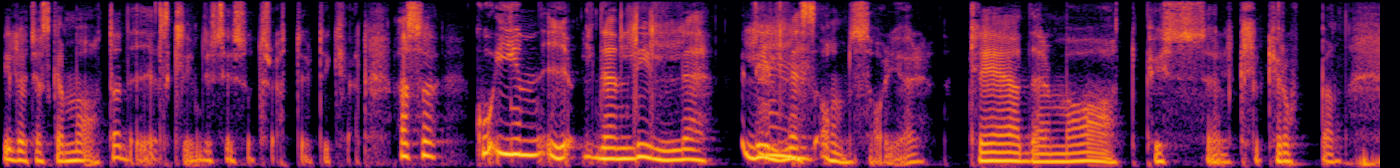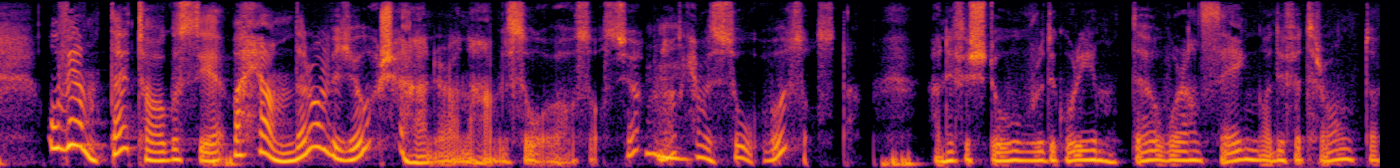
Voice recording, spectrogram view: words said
Vill du att jag ska mata dig älskling? Du ser så trött ut ikväll. Alltså, gå in i den lille, lilles omsorger. Kläder, mat, pyssel, kroppen. Och vänta ett tag och se vad händer om vi gör så här nu då, när han vill sova hos oss. Ja, men han kan väl sova hos oss då. Han är för stor och det går inte och våran säng och det är för trångt. Och...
